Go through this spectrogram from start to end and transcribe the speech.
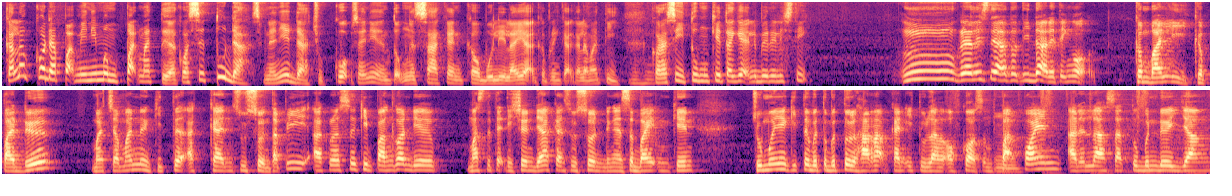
Kalau kau dapat minimum empat mata, aku rasa tu dah sebenarnya dah cukup sebenarnya untuk mengesahkan kau boleh layak ke peringkat kalah mati. Mhm. Kau rasa itu mungkin target lebih realistik? Hmm, realistik atau tidak dia tengok kembali kepada macam mana kita akan susun. Tapi aku rasa Kim Panggon dia master tactician dia akan susun dengan sebaik mungkin. Cumanya kita betul-betul harapkan itulah of course empat hmm. point adalah satu benda yang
